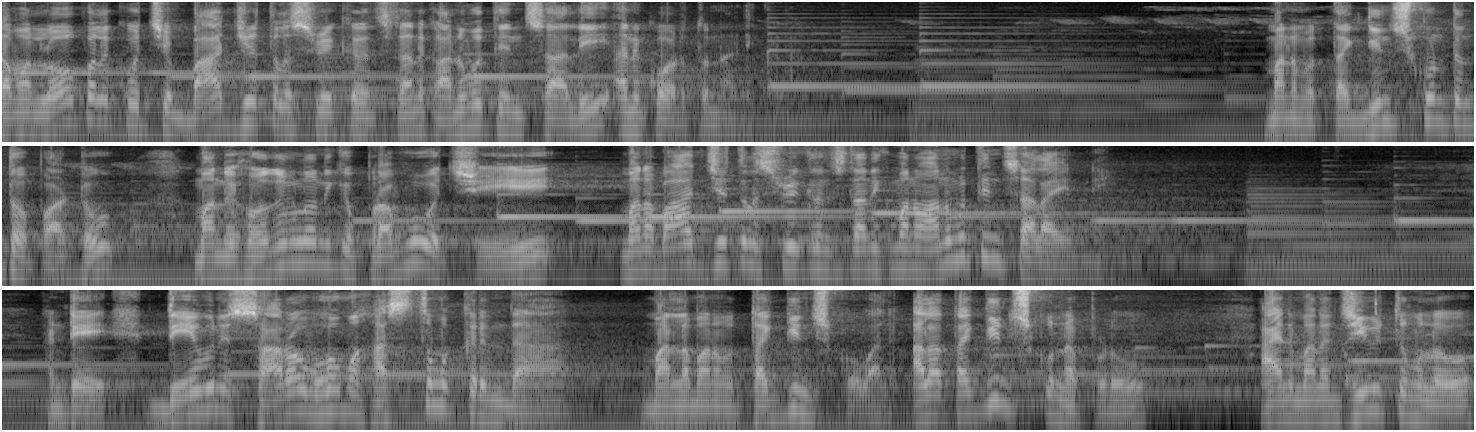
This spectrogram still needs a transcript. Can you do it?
తమ లోపలికి వచ్చే బాధ్యతలు స్వీకరించడానికి అనుమతించాలి అని కోరుతున్నాడు ఇక్కడ. మనము తగ్గించుకుంటంతో పాటు మన హృదయంలోనికి ప్రభు వచ్చి మన బాధ్యతలు స్వీకరించడానికి మనం అనుమతించాలి ఆయన్ని? అంటే దేవుని సార్వభౌమ హస్తము క్రింద మనల్ని మనం తగ్గించుకోవాలి. అలా తగ్గించుకున్నప్పుడు ఆయన మన జీవితంలో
